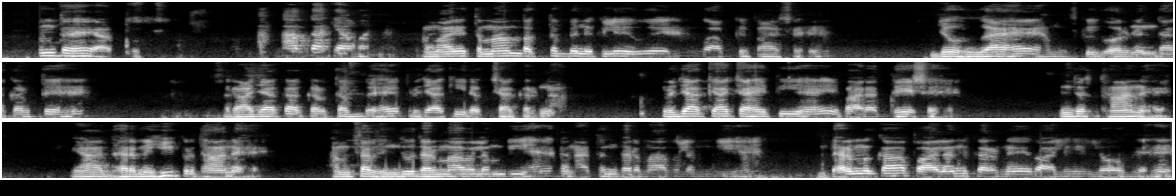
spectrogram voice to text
सुनता है आपको। आपका क्या मानना है? हमारे तमाम वक्तव्य निकले हुए हैं वो आपके पास हैं। जो हुआ है हम उसकी घोर निंदा करते हैं। राजा का कर्तव्य है प्रजा की रक्षा करना। प्रजा क्या चाहती है? ये भारत देश है, हिंदुस्तान है, यहाँ धर्म ही प्रधान है। हम सब हिंदू धर्मावलंबी हैं, सनातन धर्मावलंबी हैं। धर्म का पालन करने वाले लोग हैं।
